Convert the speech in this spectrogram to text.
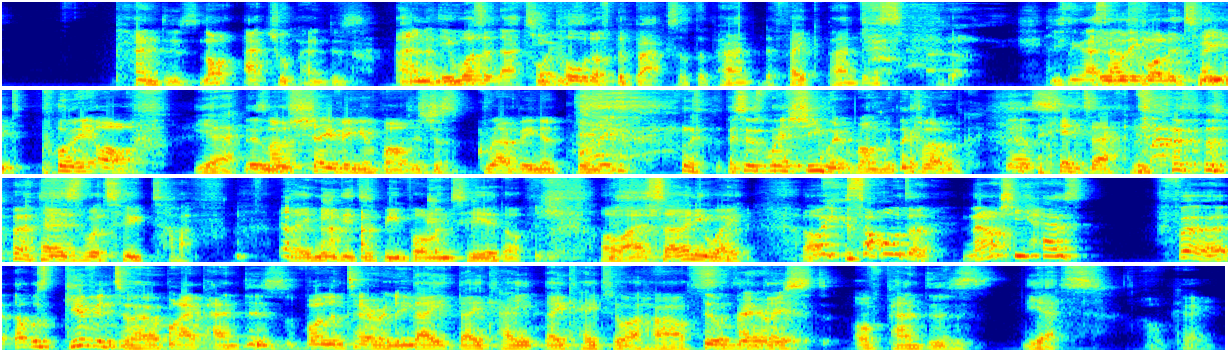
pandas, not actual pandas. And it wasn't actually toys. pulled off the backs of the pan, the fake pandas. You think that's it how they, volunteered. they pull it off? Yeah. There's no was- shaving involved. It's just grabbing and pulling. this is where she went wrong with the cloak. That's, exactly. Hairs were too tough. They needed to be volunteered off. All right. So anyway, uh, Wait, so hold on. Now she has fur that was given to her by pandas voluntarily. they they came they came to her house. the and they- rarest of pandas. yes. Okay.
